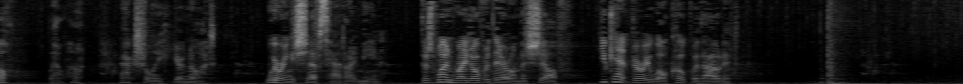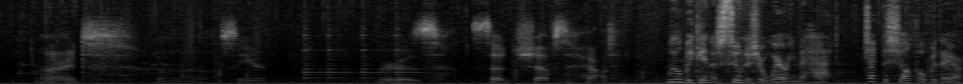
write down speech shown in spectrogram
Oh, well, uh, actually, you're not. Wearing a chef's hat, I mean. There's one right over there on the shelf. You can't very well cook without it. Alright. Uh, let's see here. Where is said chef's hat? We'll begin as soon as you're wearing the hat. Check the shelf over there.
